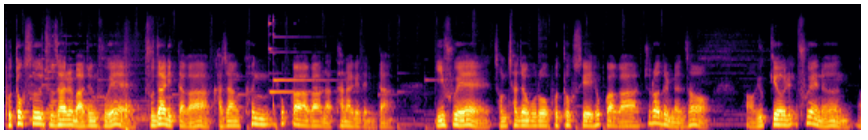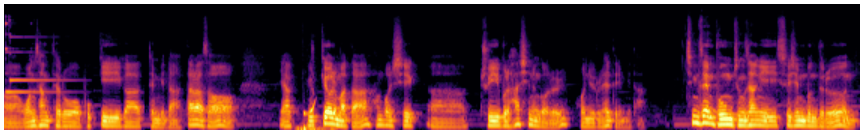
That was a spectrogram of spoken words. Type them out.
보톡스 주사를 맞은 후에 두 달 있다가 가장 큰 효과가 나타나게 됩니다. 이후에 점차적으로 보톡스의 효과가 줄어들면서 어, 6개월 후에는 어, 원상태로 복귀가 됩니다. 따라서 약 6개월마다 한 번씩 어, 주입을 하시는 것을 권유를 해드립니다. 침샘 부음 증상이 있으신 분들은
